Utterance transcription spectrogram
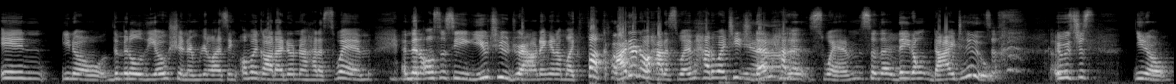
in, you know, the middle of the ocean and realizing, oh my God, I don't know how to swim. And then also seeing you two drowning and I'm like, fuck, I don't know how to swim. How do I teach them how to swim so that mm-hmm. they don't die too? So- it was just, you know,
